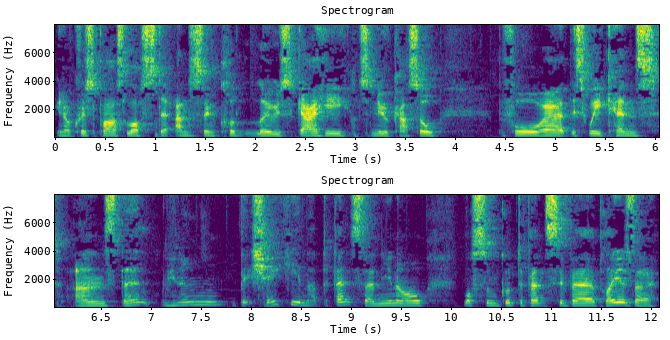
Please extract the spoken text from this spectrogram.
You know, Chris Pass lost it. Andersen could lose. Guéhi to Newcastle before uh, this weekend, and they're you know a bit shaky in that defence. Then you know lost some good defensive uh, players there.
